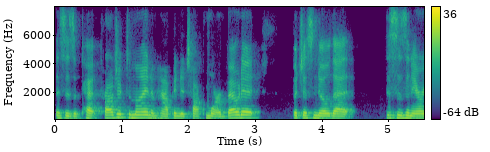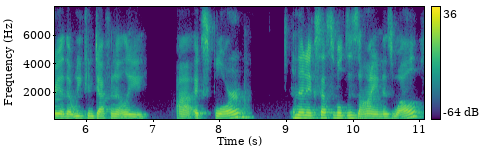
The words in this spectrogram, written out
This is a pet project of mine. I'm happy to talk more about it, but just know that this is an area that we can definitely uh, explore. And then accessible design as well.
